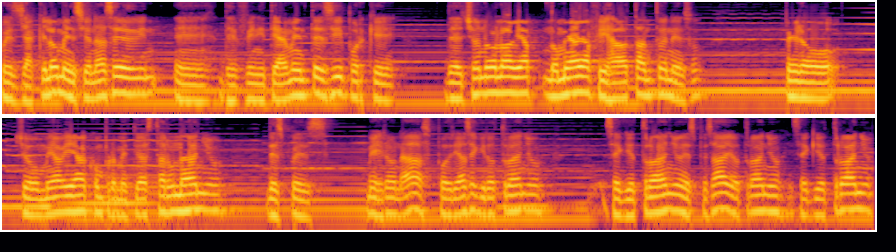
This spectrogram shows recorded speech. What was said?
Pues ya que lo mencionas, Edwin, eh, definitivamente sí, porque de hecho no, lo había, no me había fijado tanto en eso, pero yo me había comprometido a estar un año, después me dijeron, ah, podría seguir otro año, seguí otro año, después hay otro año, y seguí otro año,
